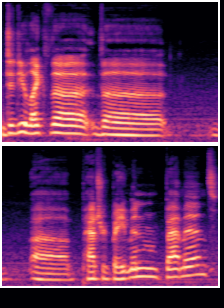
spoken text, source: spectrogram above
did you like the the uh, Patrick Bateman Batman's?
